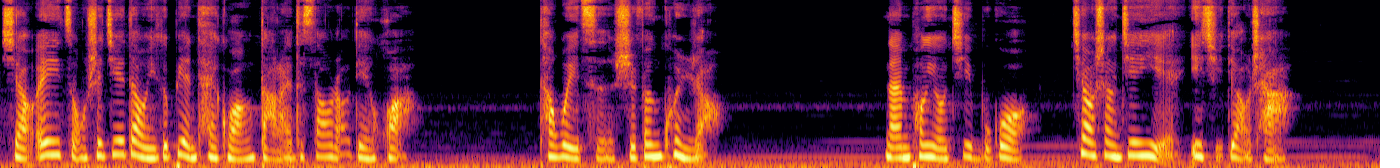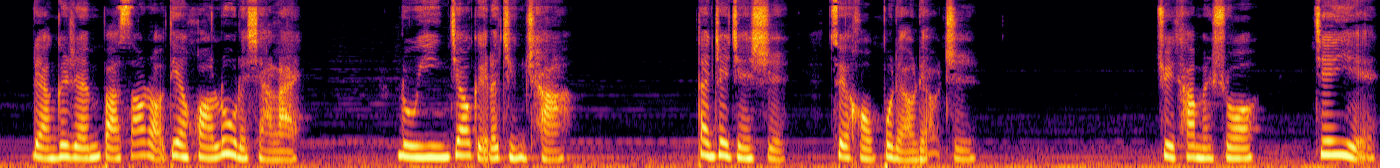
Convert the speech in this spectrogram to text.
小 A 总是接到一个变态狂打来的骚扰电话，她为此十分困扰。男朋友气不过，叫上菅野一起调查。两个人把骚扰电话录了下来，录音交给了警察，但这件事最后不了了之。据他们说，菅野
